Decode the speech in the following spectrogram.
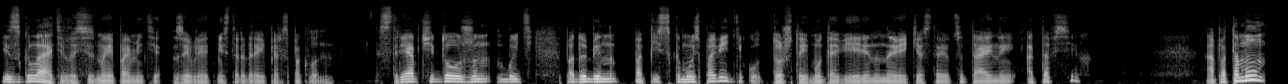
изгладилось из моей памяти, заявляет мистер Дрейпер с поклоном. Стряпчий должен быть подобен папистскому исповеднику. То, что ему доверено, навеки остается тайной ото всех. А потому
